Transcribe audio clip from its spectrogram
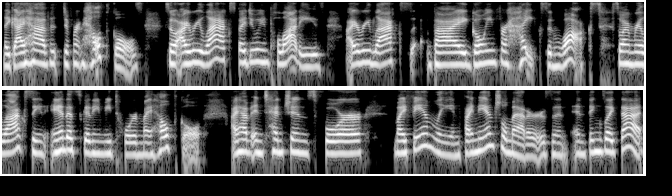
Like I have different health goals. So I relax by doing Pilates. I relax by going for hikes and walks. So I'm relaxing and it's getting me toward my health goal. I have intentions for my family and financial matters and, and things like that.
